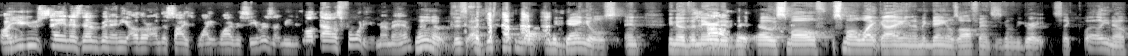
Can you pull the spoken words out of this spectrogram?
Are you saying there's never been any other undersized white wide receivers? I mean, well, Dallas Forty, remember him? No, no, no. This I'm just talking about McDaniels and you know the narrative oh. that oh, small small white guy in a McDaniels offense is going to be great. It's like, well, you know,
